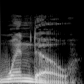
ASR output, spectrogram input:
window.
